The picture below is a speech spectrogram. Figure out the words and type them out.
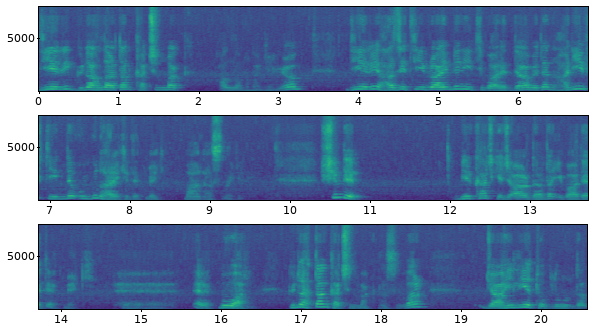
Diğeri günahlardan kaçınmak anlamına geliyor. Diğeri Hz. İbrahim'den itibaren devam eden Hanif dinine uygun hareket etmek manasına geliyor. Şimdi birkaç gece ard arda ibadet etmek. Ee, evet bu var. Günahtan kaçınmak nasıl var? Cahiliye toplumundan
